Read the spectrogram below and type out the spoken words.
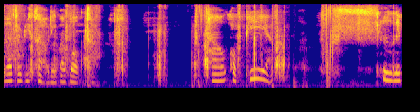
เราจะมีข่าวดีมาบอกค่ะเท้าของพี่คือเล็บ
